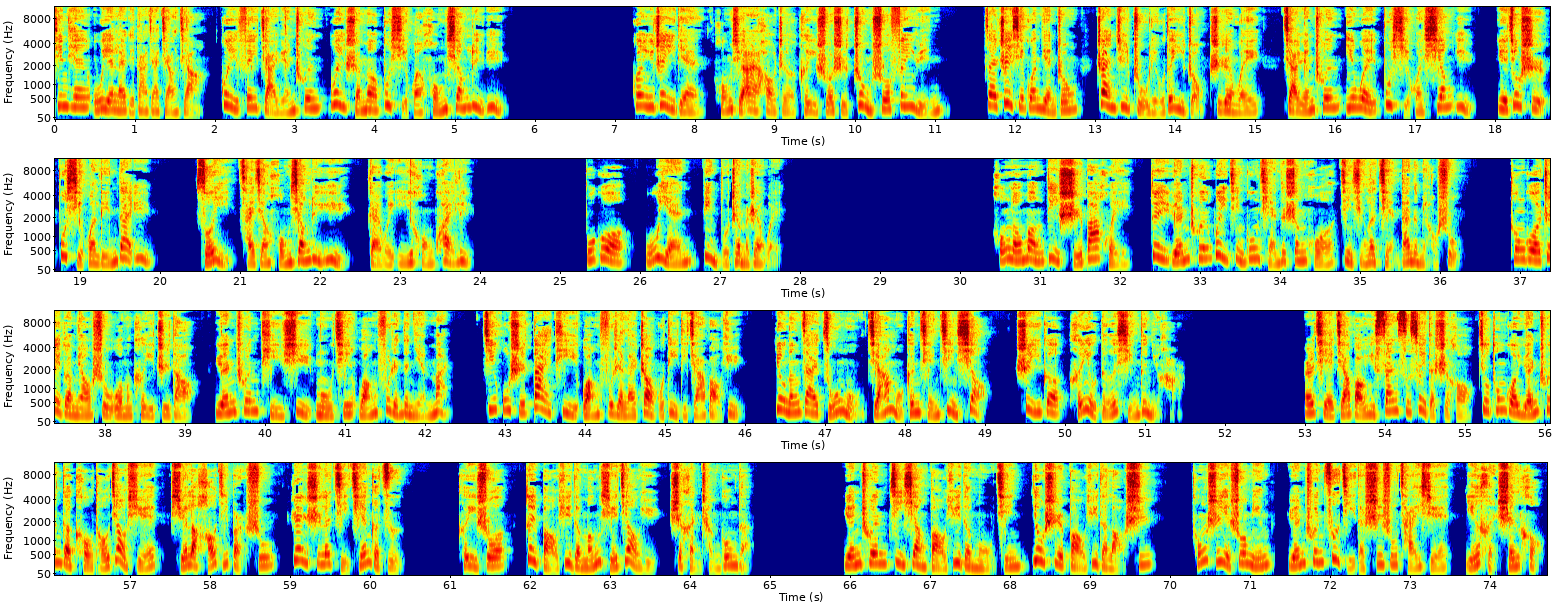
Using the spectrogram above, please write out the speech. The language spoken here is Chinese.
今天无言来给大家讲讲贵妃贾元春为什么不喜欢红香绿玉。关于这一点，红学爱好者可以说是众说纷纭。在这些观点中，占据主流的一种是认为贾元春因为不喜欢香玉，也就是不喜欢林黛玉，所以才将红香绿玉改为怡红快绿。不过，无言并不这么认为。《红楼梦》第十八回对元春未进宫前的生活进行了简单的描述。通过这段描述，我们可以知道，元春体恤母亲王夫人的年迈，几乎是代替王夫人来照顾弟弟贾宝玉，又能在祖母贾母跟前尽孝，是一个很有德行的女孩。而且贾宝玉三四岁的时候，就通过元春的口头教学，学了好几本书。认识了几千个字，可以说对宝玉的蒙学教育是很成功的。元春既像宝玉的母亲，又是宝玉的老师，同时也说明元春自己的诗书才学也很深厚。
